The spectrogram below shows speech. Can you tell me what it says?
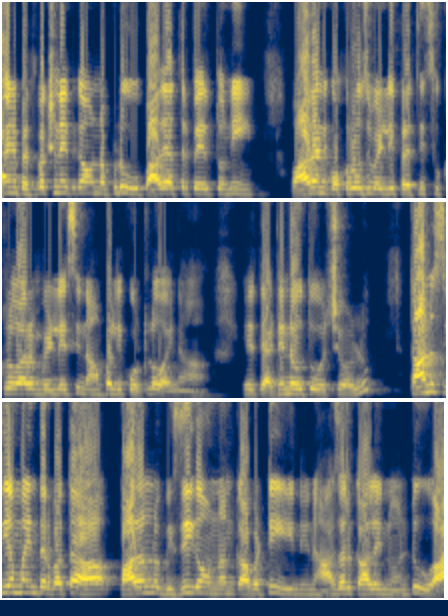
ఆయన ప్రతిపక్ష నేతగా ఉన్నప్పుడు పాదయాత్ర పేరుతోని వారానికి ఒక రోజు వెళ్ళి ప్రతి శుక్రవారం వెళ్ళేసి నాంపల్లి కోర్టులో ఆయన ఏదైతే అటెండ్ అవుతూ వచ్చేవాళ్ళు. తాను సీఎం అయిన తర్వాత పాలనలో బిజీగా ఉన్నాను కాబట్టి నేను హాజరు కాలేను అంటూ ఆ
